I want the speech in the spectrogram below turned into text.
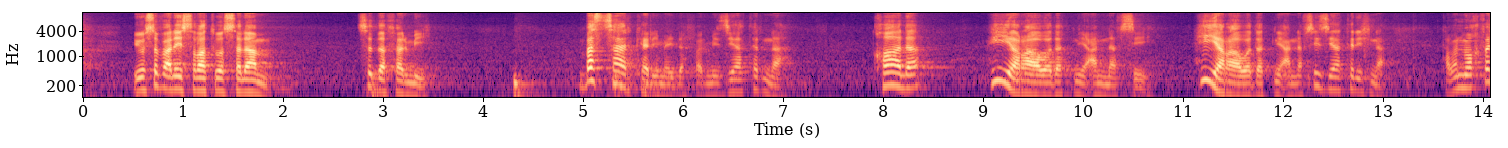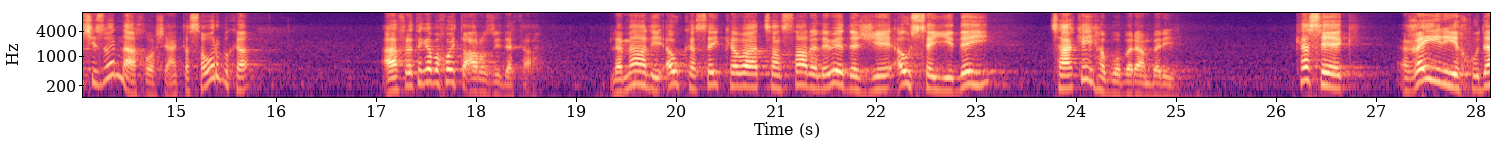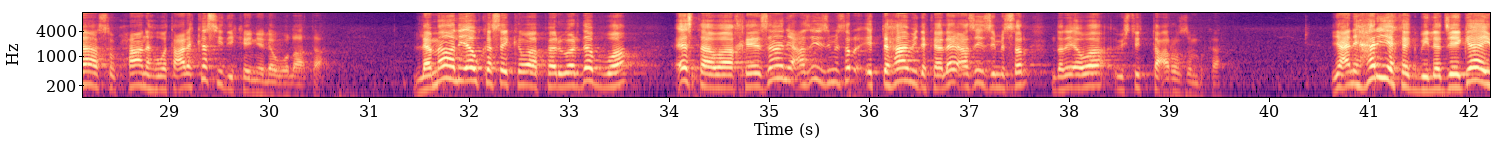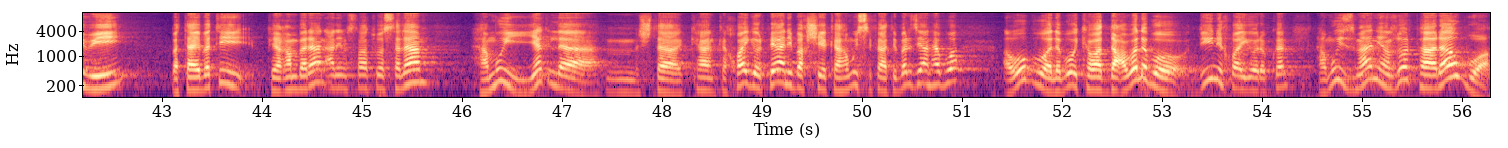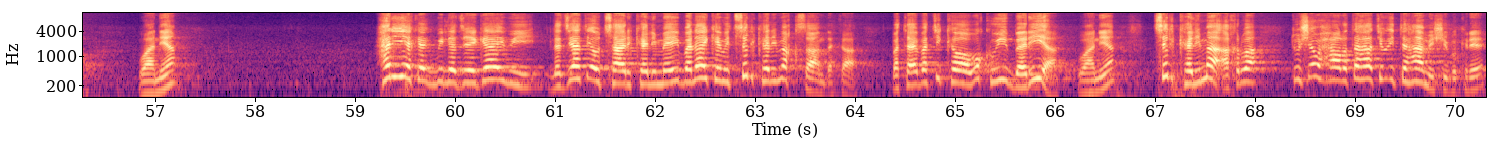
یوسف عليه سلاات وسلام س دەفەرمی بس سار كلمة دفرمي زياترنا قال هي راودتني عن نفسي هي راودتني عن نفسي زياتريشنا طبعا موقفش زور ناخوش يعني تصور بك ئافرەتەکە بەخۆی تعرضی دەکا لە ماڵی ئەو کەسەی کەوا چەند ساڵە لەوێ دەژێ ئەو سەیدەی چاکەی هەبووە بەرامبەری کەسێک غەیری خوددا سبحانە هوتعاالە کەسی دیکەینێ لە وڵاتە لە ماڵی ئەو کەسێکەوە پەروەەردە بووە ئێستاوە خێزانی عزیز میسر اتهامی دەکا لای عزیزی میسر دەڵێ ئەوە ویستی تعڕۆزم بکە یعنی هەر یەکەک بی لە جێگای وی بە تایبەتی پێغەمبەران علی مسلات وسلام هەمووی یەک لە شتەکان کە خخوای گەور پێیانی بەخشیەکە هەمووی سفاتی بەرزیان هەبووە ئەوە بووە لە بۆی کەوا داوە لە بۆ دینی خخوای گەورە بکەن هەمووی زمانیان زۆر پاراو بووە وانە هەر یەکێک بی لە جێگایوی لە جیاتی ئەو چار کەلیمەی بەلای کەمی چل کەلیمە قسان دەکا بە تایبەتی کەەوە وەکوی بەریە وانە چل کەلیمە ئەخروە توش ئەو حاڵەتە هاتی و ئیتهامیشی بکرێ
